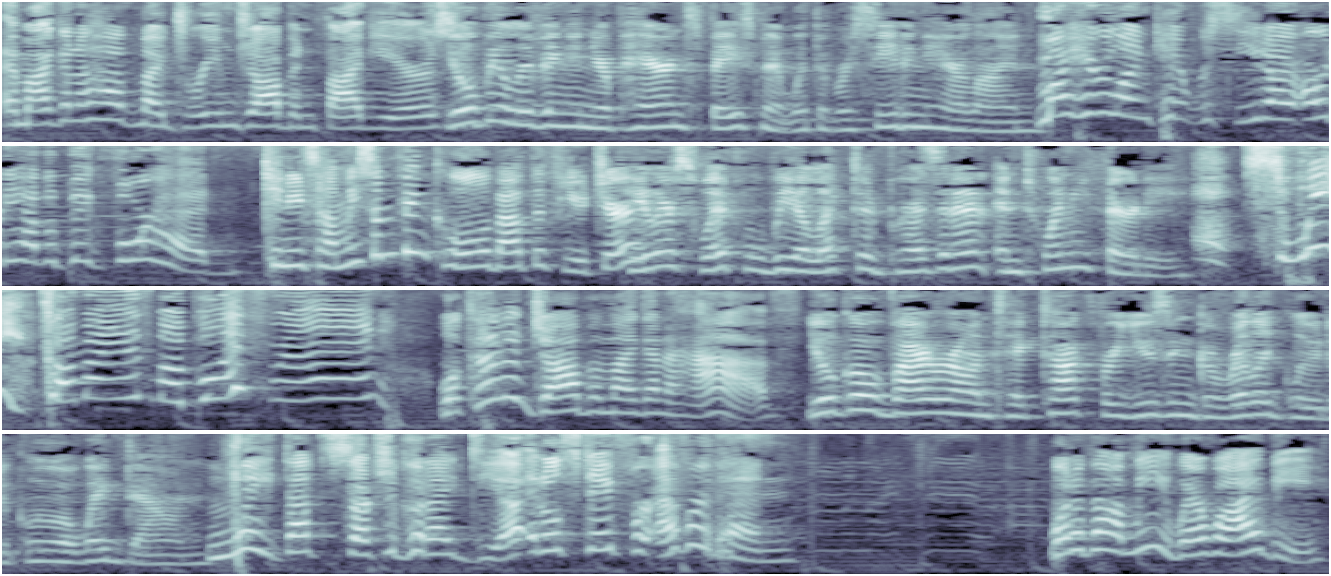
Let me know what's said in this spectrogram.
Am I gonna have my dream job in five years? You'll be living in your parents' basement with a receding hairline. My hairline can't recede. I already have a big forehead. Can you tell me something cool about the future? Taylor Swift will be elected president in 2030. Sweet! Karma is my boyfriend! What kind of job am I gonna have? You'll go viral on TikTok for using Gorilla Glue to glue a wig down. Wait, that's such a good idea. It'll stay forever then. What about me? Where will I be?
